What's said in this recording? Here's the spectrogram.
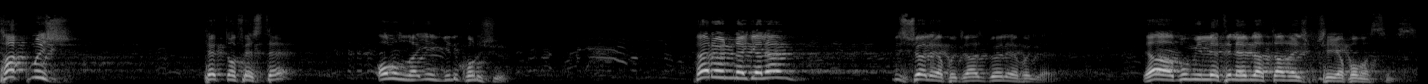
takmış Teknofest'te onunla ilgili konuşuyor. Her önüne gelen biz şöyle yapacağız, böyle yapacağız. Ya bu milletin evlatlarına hiçbir şey yapamazsınız.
